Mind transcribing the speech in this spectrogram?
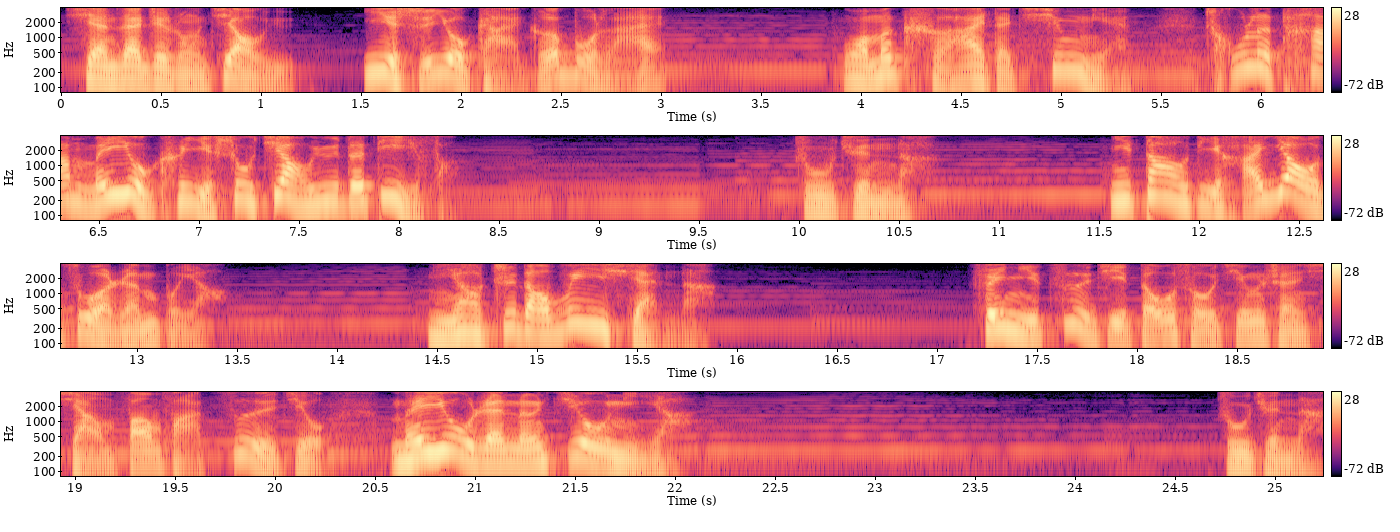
现在这种教育一时又改革不来，我们可爱的青年。除了他，没有可以受教育的地方。诸君呐，你到底还要做人不要？你要知道危险呐！非你自己抖擞精神想方法自救，没有人能救你呀！诸君呐，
